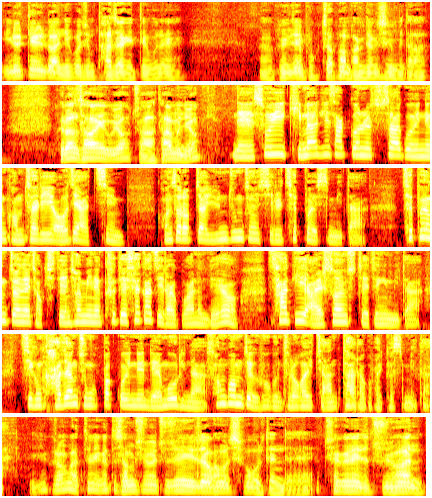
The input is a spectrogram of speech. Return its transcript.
1대1도 아니고 지금 다자기 때문에 어, 굉장히 복잡한 방정식입니다. 그런 상황이고요. 자, 다음은요. 네, 소위 김학의 사건을 수사하고 있는 검찰이 어제 아침 건설업자 윤중천 씨를 체포했습니다. 체포영장에 적시된 혐의는 크게 세 가지라고 하는데요. 사기, 알선수재 등입니다. 지금 가장 주목받고 있는 뇌물이나 성범죄 의혹은 들어가 있지 않다라고 밝혔습니다. 이게 그런 것 같아요. 이것도 잠시 후에 주진희 기자하고 한번 짚어볼 텐데 최근에 이제 주요한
